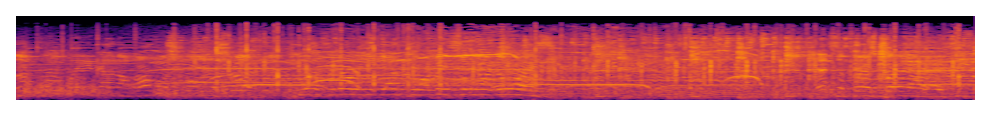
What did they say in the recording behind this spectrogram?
Luke laying down an almost flawless. He wants to know what done noise. That's the first burnout I've seen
